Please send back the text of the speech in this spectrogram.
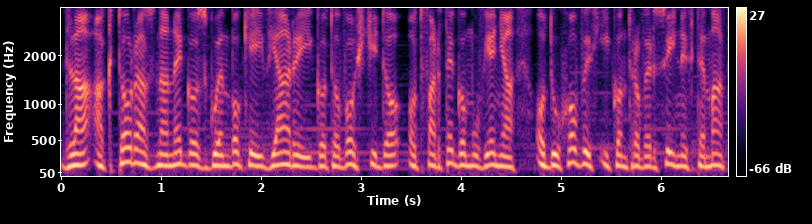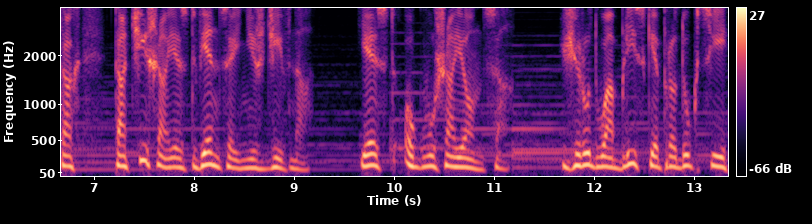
Dla aktora znanego z głębokiej wiary i gotowości do otwartego mówienia o duchowych i kontrowersyjnych tematach, ta cisza jest więcej niż dziwna. Jest ogłuszająca. Źródła bliskie produkcji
